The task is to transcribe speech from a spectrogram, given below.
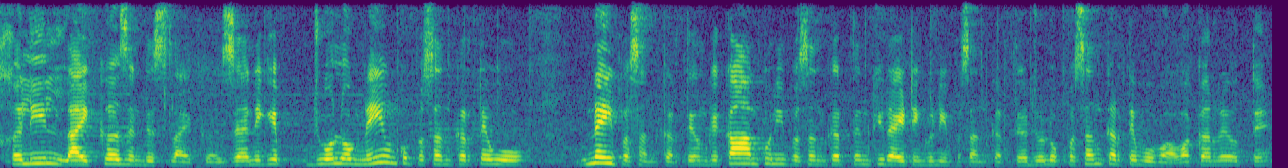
Khalil likers and dislikers यानी कि जो लोग नहीं उनको पसंद करते, वो नहीं पसंद करते, उनके काम को नहीं पसंद करते, उनकी राइटिंग को नहीं पसंद करते, और जो लोग पसंद करते, वो वाह वाह कर रहे होते हैं.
